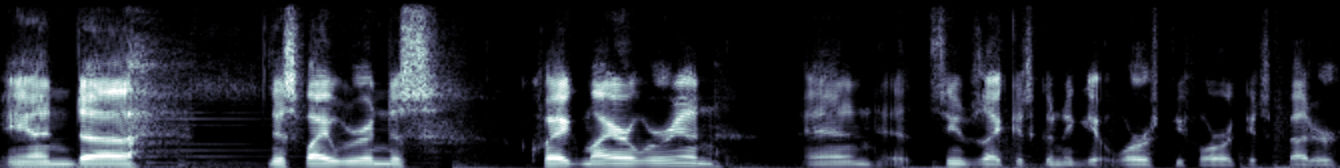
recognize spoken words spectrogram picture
and uh, that's why we're in this quagmire we're in, and it seems like it's going to get worse before it gets better.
